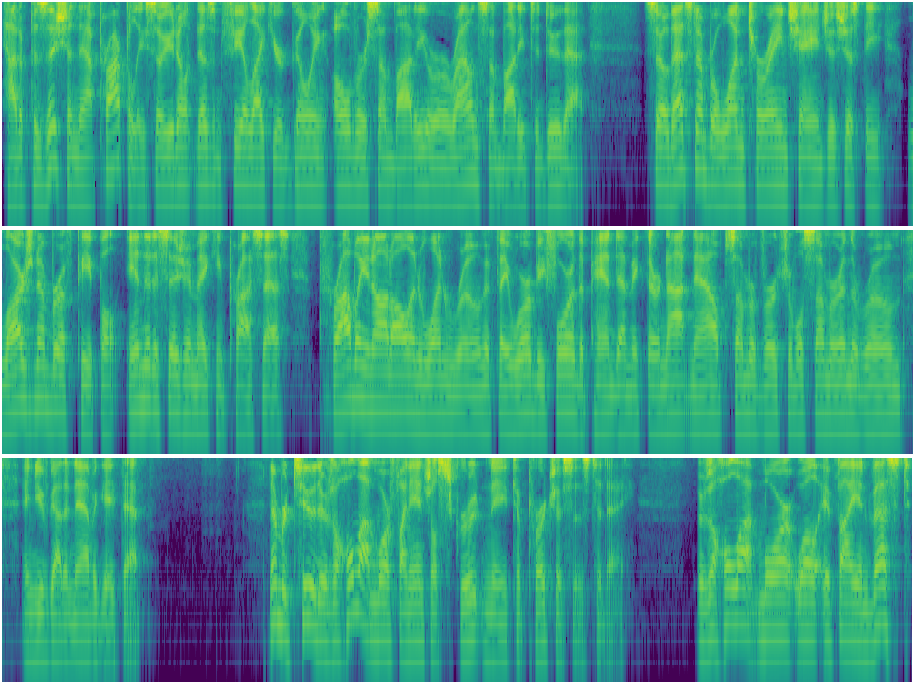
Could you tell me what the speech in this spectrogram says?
how to position that properly so you don't doesn't feel like you're going over somebody or around somebody to do that. So that's number one terrain change is just the large number of people in the decision making process, probably not all in one room. If they were before the pandemic, they're not now. Some are virtual, some are in the room, and you've got to navigate that. Number two, there's a whole lot more financial scrutiny to purchases today. There's a whole lot more, well, if I invest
